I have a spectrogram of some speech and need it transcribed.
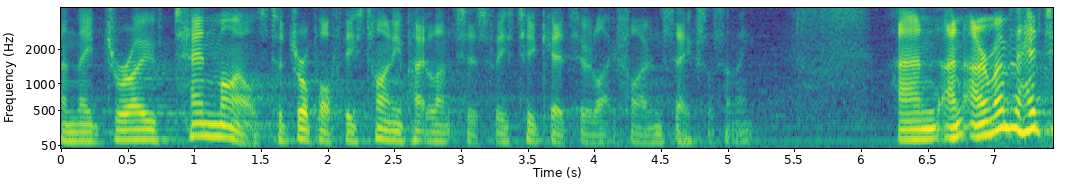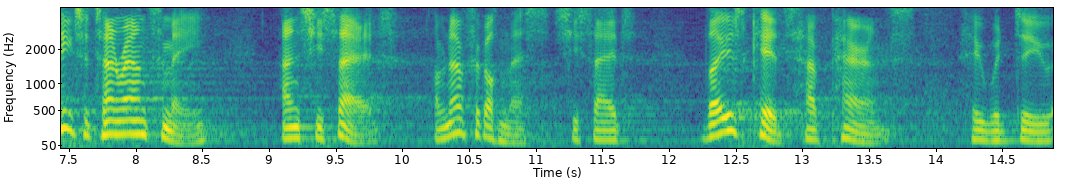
and they drove 10 miles to drop off these tiny packed lunches for these two kids who were like five and six or something. And, and I remember the head teacher turned around to me and she said, I've never forgotten this. She said, Those kids have parents who would do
